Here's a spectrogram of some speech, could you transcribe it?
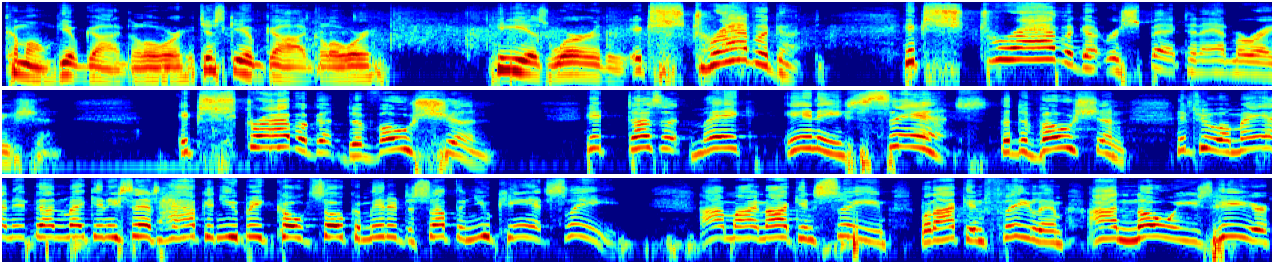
Come on, give God glory. Just give God glory. He is worthy. Extravagant extravagant respect and admiration, extravagant devotion. It doesn't make any sense. The devotion to a man, it doesn't make any sense. How can you be so committed to something you can't see? I might not can see him, but I can feel him. I know he's here.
